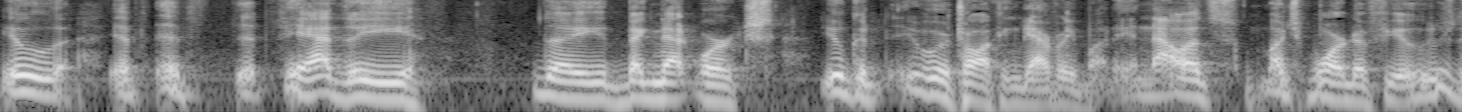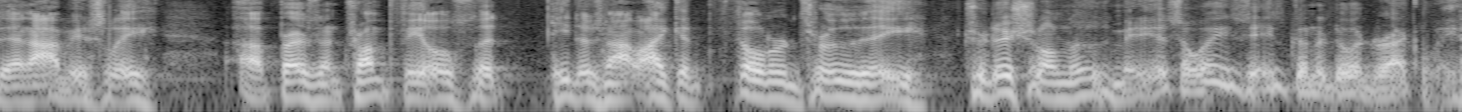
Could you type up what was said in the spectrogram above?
you, if, if, if you had the, the big networks, you could you were talking to everybody. And now it's much more diffused, and obviously uh, President Trump feels that he does not like it filtered through the traditional news media, so he's, he's going to do it directly.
